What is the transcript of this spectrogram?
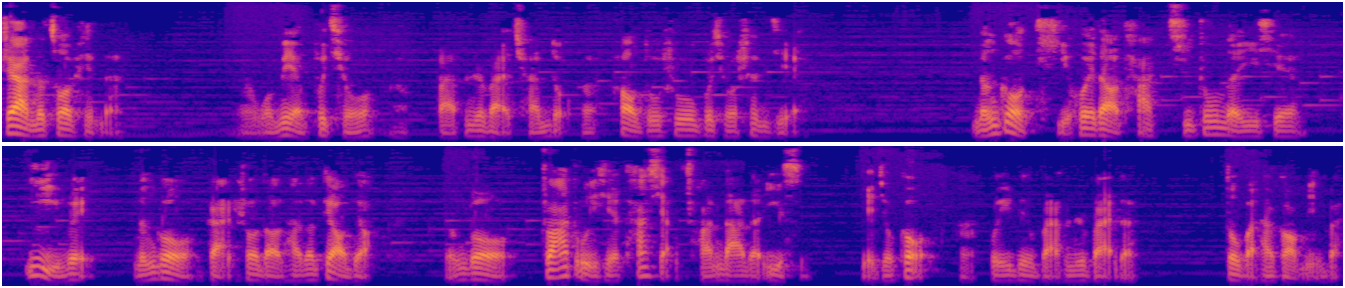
这样的作品呢，我们也不求百分之百全懂啊，好读书不求甚解，能够体会到它其中的一些意味。能够感受到他的调调，能够抓住一些他想传达的意思也就够了啊，不一定百分之百的都把它搞明白，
